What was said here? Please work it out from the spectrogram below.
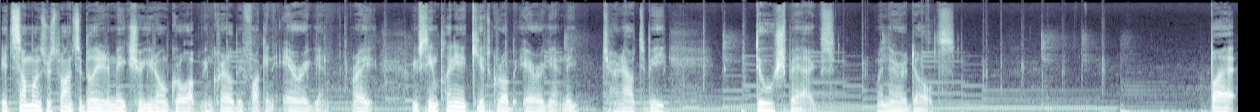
it's someone's responsibility to make sure you don't grow up incredibly fucking arrogant, right? We've seen plenty of kids grow up arrogant and they turn out to be douchebags when they're adults. But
